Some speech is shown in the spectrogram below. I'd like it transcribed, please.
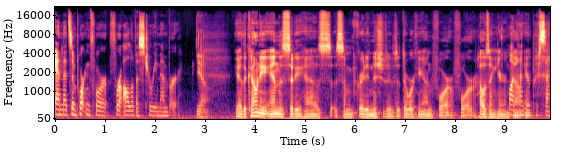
And that's important for, for all of us to remember. Yeah. Yeah, the county and the city has some great initiatives that they're working on for, for housing here in town. 100%.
